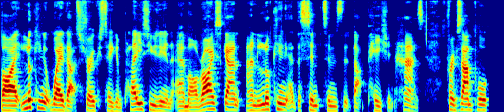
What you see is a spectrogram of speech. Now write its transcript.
by looking at where that stroke has taken place using an MRI scan and looking at the symptoms that that patient has. For example,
